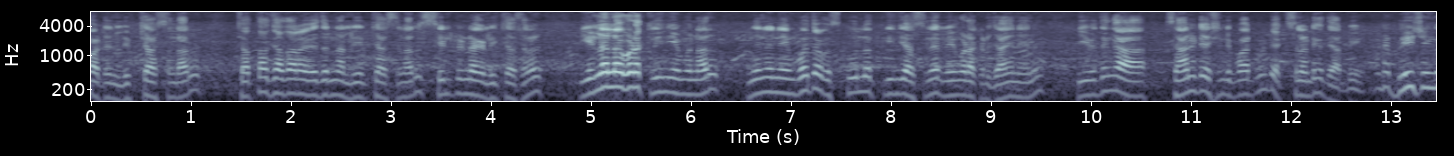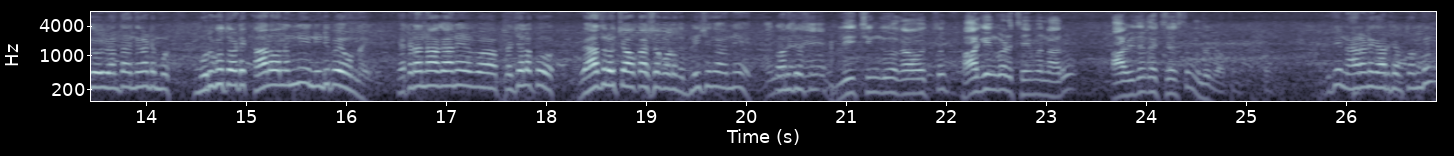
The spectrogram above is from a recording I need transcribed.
వాటిని లిఫ్ట్ చేస్తున్నారు. చెత్త చెదారం ఎదురున్న లిఫ్ట్ చేస్తున్నారు సిల్ట్ ఉండగా లిఫ్ట్ చేస్తున్నారు. ఇళ్ళలో కూడా క్లీన్ చేయమన్నారు. నిన్న నేను పోతే ఒక స్కూల్లో క్లీన్ చేస్తున్నారు నేను కూడా అక్కడ జాయిన్ అయ్యాను. ఈ విధంగా శానిటేషన్ డిపార్ట్మెంట్ ఎక్సలెంట్గా దే ఆర్ డూయింగ్. అంటే బ్లీచింగ్ ఇవంతా ఎందుకంటే మురుగుతోటి కాలువలన్నీ నిండిపోయి ఉన్నాయి. ఎక్కడన్నా కానీ ప్రజలకు వ్యాధులు వచ్చే అవకాశం కూడా ఉంది. బ్లీచింగ్ అవన్నీ. బ్లీచింగ్ కావచ్చు ఫాగింగ్ కూడా చేయమన్నారు. ఆ విధంగా చేస్తూ ముందుకు పోతున్నాం. ఇది నారాయణ గారు చెప్తుంది.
